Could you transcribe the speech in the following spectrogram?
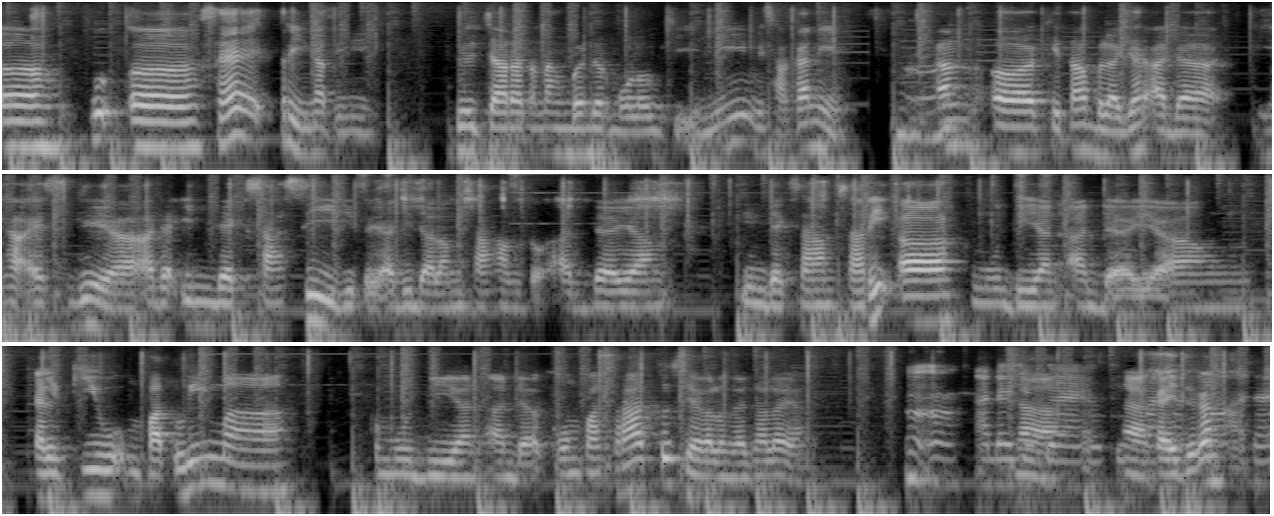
uh, eh, Bu, uh, saya teringat ini bicara tentang bandermologi ini, misalkan nih, hmm. kan uh, kita belajar ada IHSG ya, ada indeksasi gitu ya di dalam saham tuh. Ada yang indeks saham syariah, kemudian ada yang LQ45, kemudian ada Kompas 100 ya kalau nggak salah ya. Mm-mm, ada nah, juga LQ Nah, kayak itu kan ada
